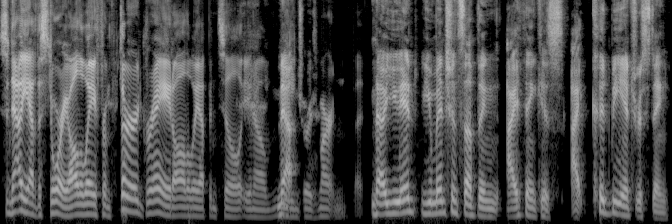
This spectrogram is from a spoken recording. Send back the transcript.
so now you have the story all the way from third grade all the way up until you know meeting now, george martin but now you you mentioned something i think is i could be interesting.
